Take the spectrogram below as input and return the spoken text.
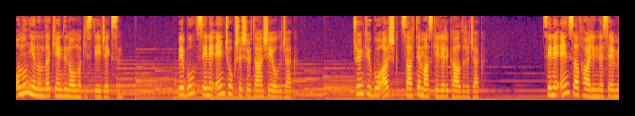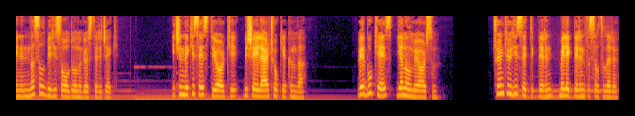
Onun yanında kendin olmak isteyeceksin. Ve bu seni en çok şaşırtan şey olacak. Çünkü bu aşk sahte maskeleri kaldıracak. Seni en saf halinle sevmenin nasıl bir his olduğunu gösterecek. İçindeki ses diyor ki bir şeyler çok yakında. Ve bu kez yanılmıyorsun. Çünkü hissettiklerin meleklerin fısıltıları.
